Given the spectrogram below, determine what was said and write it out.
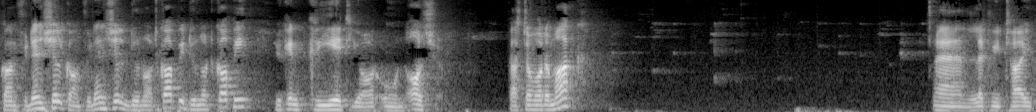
confidential, confidential, do not copy, do not copy. You can create your own also. Custom watermark. And let me type,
